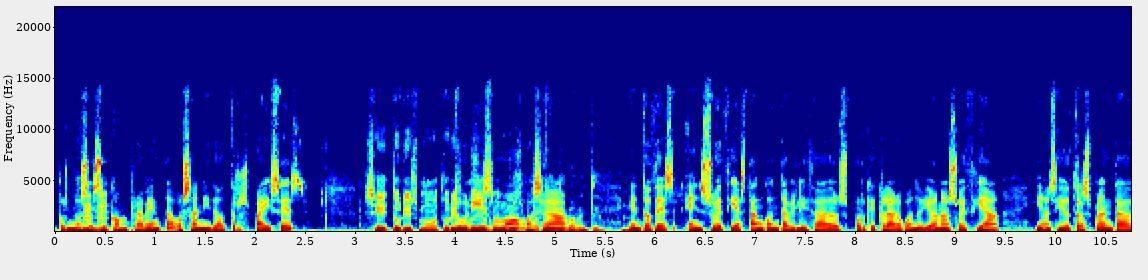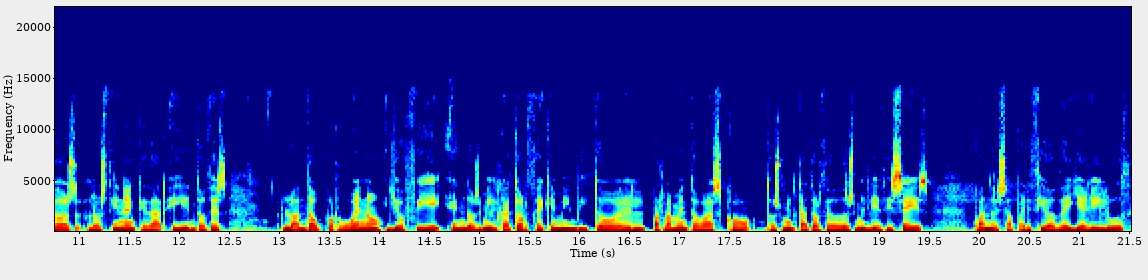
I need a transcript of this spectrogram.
Pues no sé si compraventa o se han ido a otros países Sí, turismo, turismo. Turismo, o sea, entonces en Suecia están contabilizados, porque claro, cuando llegan a Suecia y han sido trasplantados, los tienen que dar y entonces lo han dado por bueno. Yo fui en 2014 que me invitó el Parlamento Vasco, 2014 o 2016, cuando desapareció de Yeguiluz,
